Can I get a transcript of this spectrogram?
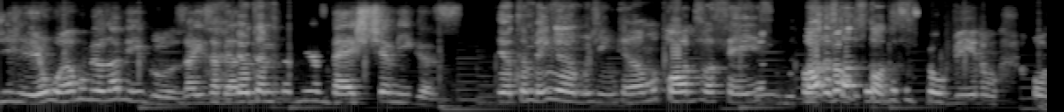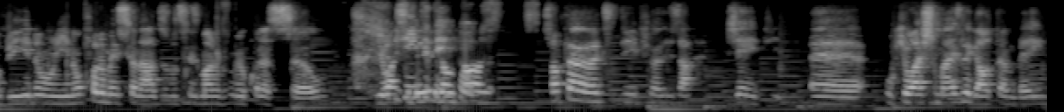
e eu amo meus amigos. A Isabela eu é uma das minhas best amigas. Eu também amo, gente. Eu amo todos vocês. Amo. Todos, todos, todos. Vocês que ouviram, ouviram e não foram mencionados, vocês moram no meu coração. E eu acho gente, legal. Só, só para antes de finalizar, gente, é, o que eu acho mais legal também,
